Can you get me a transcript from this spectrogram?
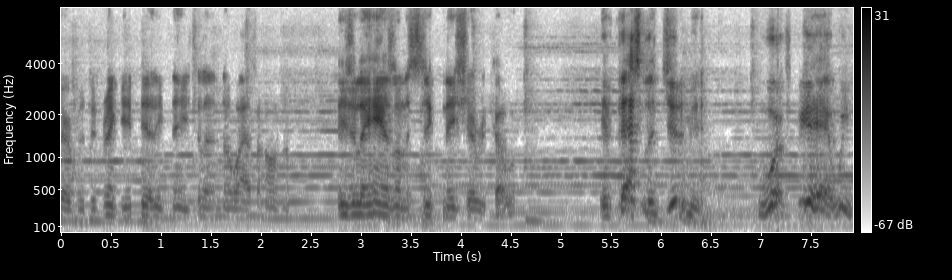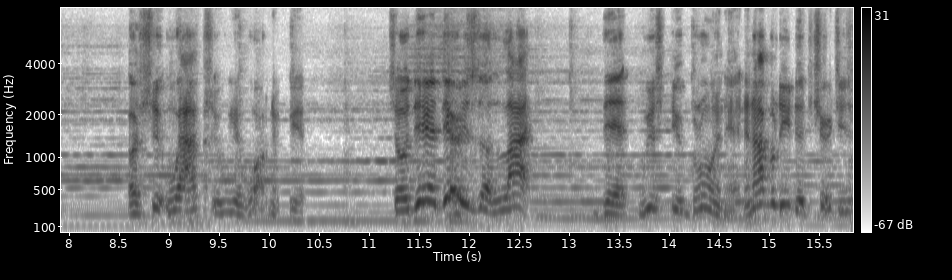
serpents. They drink any deadly thing shall let no I on them. They shall lay hands on the sick and they shall recover. If that's legitimate, what fear have we? Or should how should we have walked in fear? So there there is a lot that we're still growing at. And I believe the church is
